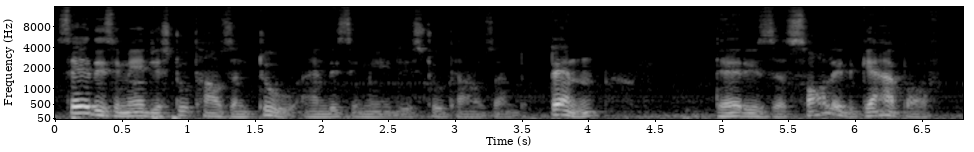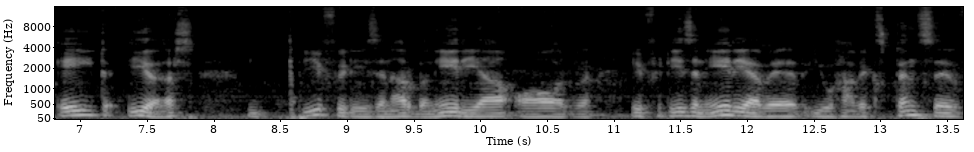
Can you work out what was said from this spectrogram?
say this image is 2002 and this image is 2010 there is a solid gap of 8 years. If it is an urban area or if it is an area where you have extensive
